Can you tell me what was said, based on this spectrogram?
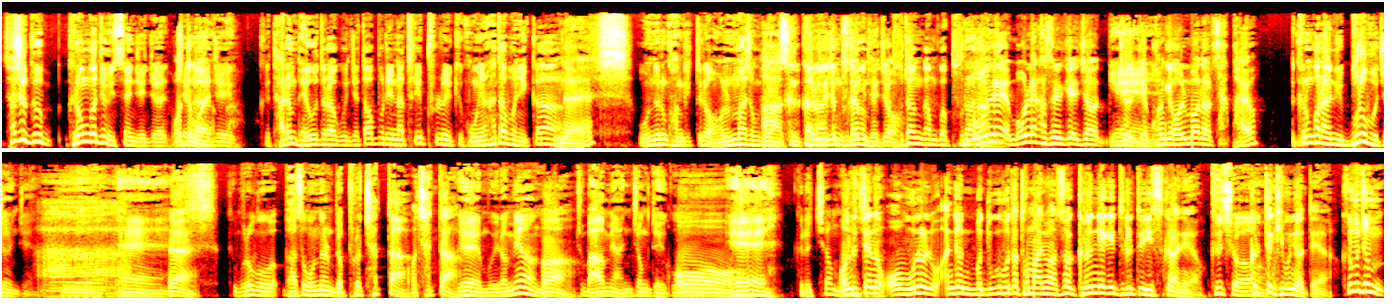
사실 그 그런 건 좀 있어요. 이제 저 제가 거요? 이제 그 다른 배우들하고 이제 더블이나 트리플로 이렇게 공연하다 보니까 네. 오늘은 관객들이 얼마 정도 아, 왔을까 그- 그런 게 좀 부담이 그런 되죠. 부담감과 불안 몰래 몰래 가서 이렇게 저, 저 예. 이렇게 관객 얼마나 싹 봐요? 그런 건 아니고 물어보죠 이제. 아. 그, 예. 네. 그 물어봐서 오늘 몇 프로 찼다. 어, 찾다. 예, 뭐 이러면 어. 좀 마음이 안정되고. 어. 예, 그렇죠. 뭐 어느 사실. 때는 어, 오늘 완전 뭐 누구보다 더 많이 와서 그런 얘기 들을 때 있을 거 아니에요. 그렇죠. 그럴 땐 기분이 어때요? 그러면 좀,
